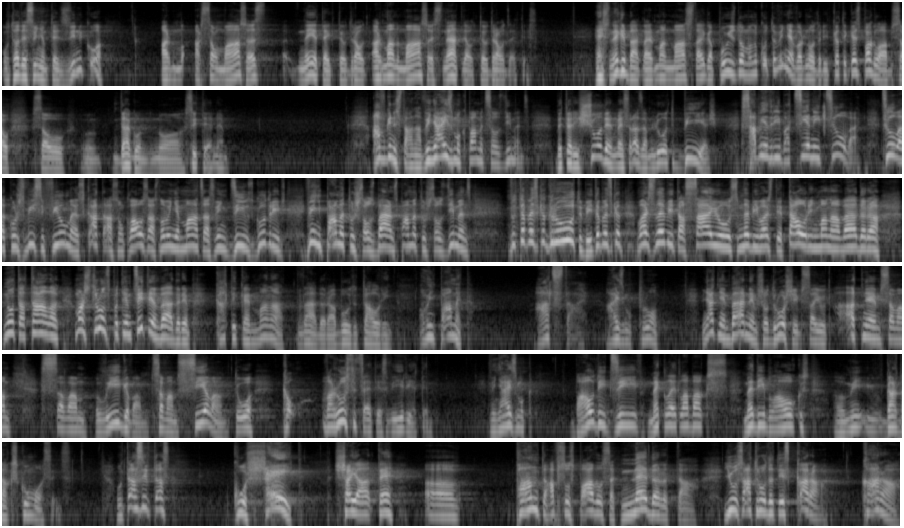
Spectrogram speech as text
Un tad es viņam teicu, zini ko? Ar, ar savu māsu es neieteiktu tev draudzēties. Ar manu māsu es neatļautu tev draudzēties. Es negribētu, lai ar mani māsa staigā puisis domā, nu, ko viņai var nodarīt. Kad tikai es paglābu savu, savu uh, degunu no sitieniem. Afganistānā viņa aizmuka, pamet savus ģimenes. Bet arī šodien mēs redzam ļoti bieži. Sabiedrībā cienīt cilvēku. Cilvēki, kurus visi filmē, skatās un klausās, no viņiem mācās viņa dzīves gudrības. Viņi pametuši savus bērnus, pametuši savus ģimenes Nu, tāpēc, ka grūti bija, tāpēc, ka vairs nebija tā sajūsma, nebija vairs tie tauriņi manā vēdā, nu tā tālāk. Man strūns par tiem citiem vēdariem, kā tikai manā vēdā būtu tauriņi. Un viņi pameta, atstāja, aizmuka prom. Viņi atņēma bērniem šo drošības sajūtu, atņēma savām, savām līgavām, savām sievām to, ka var uzticēties vīrietim. Viņi aizmuka baudīt dzīvi, meklēt labākus medību laukus, gardākus kumosiņus. Un tas ir tas, ko šeit, šajā te, uh, pantā, apelsīns Pāvils saka, nedara tā. Jūs atrodaties karā, karā,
